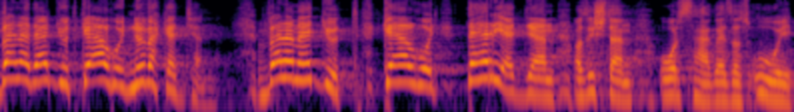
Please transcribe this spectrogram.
veled együtt kell, hogy növekedjen. Velem együtt kell, hogy terjedjen az Isten országa, ez az új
